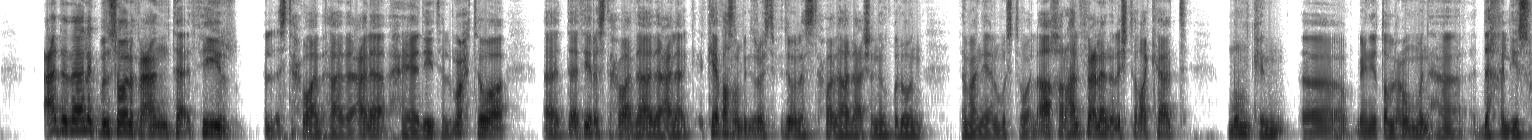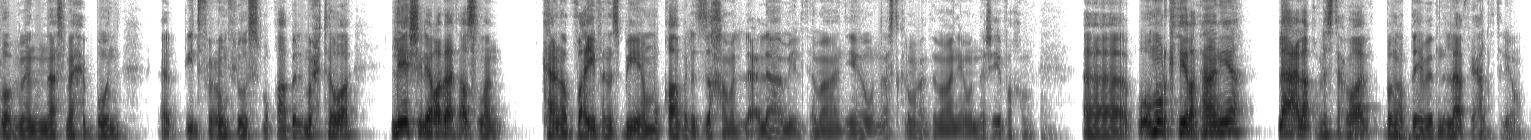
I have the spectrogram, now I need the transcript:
عدا ذلك بنسولف عن تأثير الاستحواذ هذا على حيادية المحتوى آه، تأثير الاستحواذ هذا على كيف أصلا بيقدرون يستفيدون الاستحواذ هذا عشان ينقلون ثمانية المستوى الآخر؟ هل فعلا الاشتراكات ممكن آه، يعني يطلعون منها دخل يسوى بما إن الناس ما يحبون آه، يدفعون فلوس مقابل المحتوى؟ ليش الإيرادات أصلا كانت ضعيفة نسبيا مقابل الزخم الإعلامي لثمانية والناس تتكلم عن ثمانية وإنه شيء فخم. آه، وأمور كثيرة ثانية لها علاقة بالاستحواذ بنغطيها بإذن الله في حلقة اليوم.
